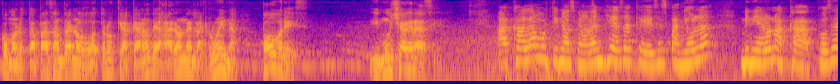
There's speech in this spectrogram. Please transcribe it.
como lo está pasando a nosotros, que acá nos dejaron en la ruina, pobres. Y muchas gracias. Acá la multinacional Engesa, que es española, vinieron acá, cosa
